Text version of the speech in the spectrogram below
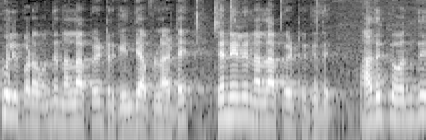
கூலி படம் வந்து நல்லா போயிட்டுருக்கு இந்தியா ஃபுல்லாட்டு சென்னையிலையும் நல்லா போயிட்டுருக்குது. அதுக்கு வந்து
